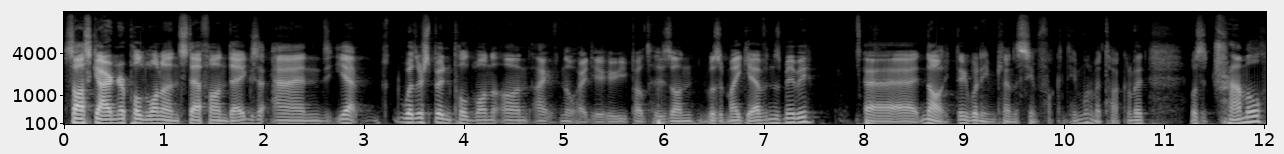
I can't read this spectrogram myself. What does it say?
Sauce Gardner pulled one on Stefon Diggs, and yeah, Witherspoon pulled one on. I have no idea who he pulled his on. Was it Mike Evans? Maybe. Uh, no, they wouldn't even play on the same fucking team. What am I talking about? Was it Trammell?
